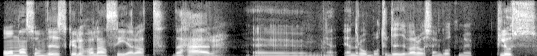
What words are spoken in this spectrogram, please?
om man som vi skulle ha lanserat det här, eh, en robotdrivare och sen gått med plus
